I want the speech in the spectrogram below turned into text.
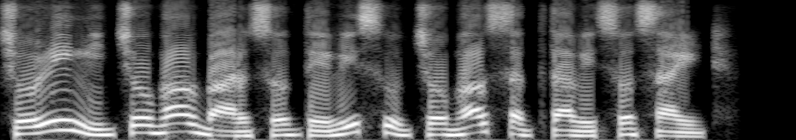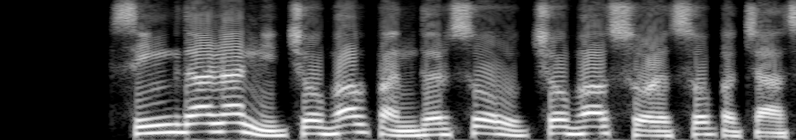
ચોળી નીચો ભાવ બારસો ત્રેવીસ ઊંચો ભાવ સત્તાવીસો સાઠ સિંગદાણા નીચો ભાવ પંદરસો ઊંચો ભાવ સોળસો પચાસ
